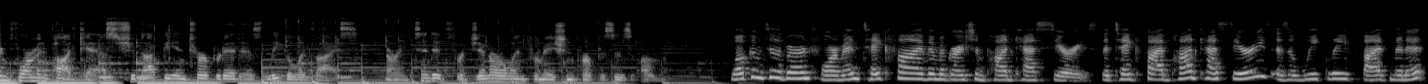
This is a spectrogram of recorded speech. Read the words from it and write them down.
Burr Forman podcasts should not be interpreted as legal advice and are intended for general information purposes only. Welcome to the Burr Forman Take 5 Immigration Podcast Series. The Take 5 podcast series is a weekly five minute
